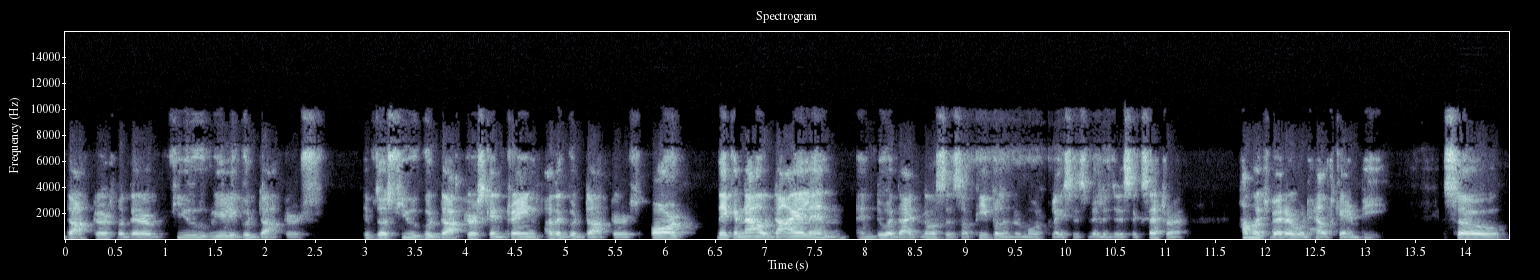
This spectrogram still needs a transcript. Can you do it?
doctors, but there are few really good doctors. If those few good doctors can train other good doctors, or they can now dial in and do a diagnosis of people in remote places, villages, etc. How much better would healthcare be? So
